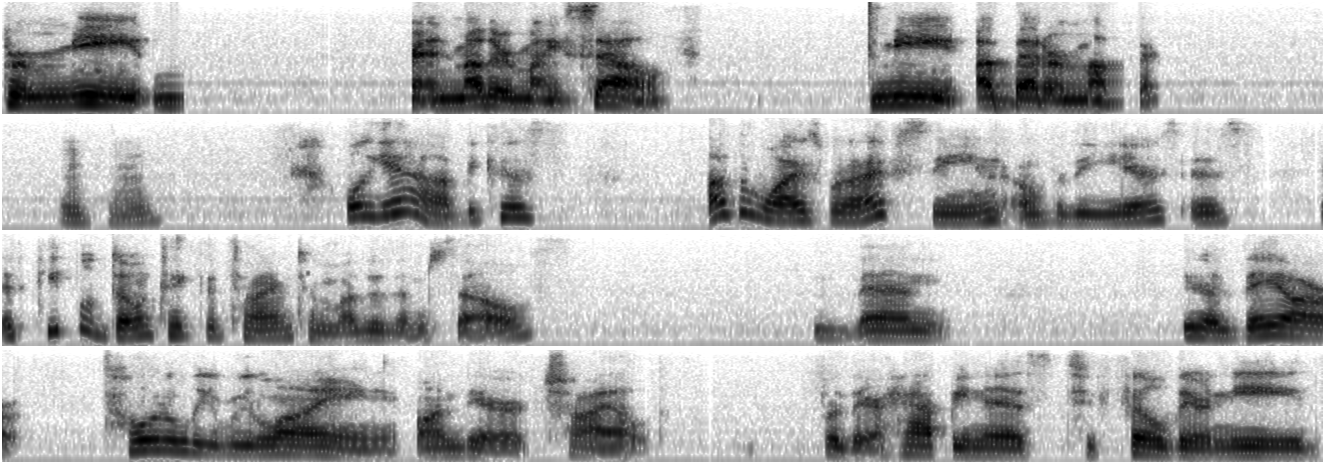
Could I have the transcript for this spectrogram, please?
for me and mother myself, me a better mother. Mm-hmm. Well, yeah, because otherwise, what I've seen over the years is if people don't take the time to mother themselves, then you know they are totally relying on their child for their happiness to fill their needs.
